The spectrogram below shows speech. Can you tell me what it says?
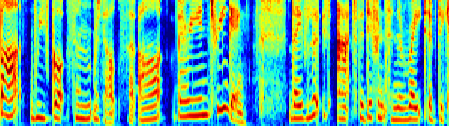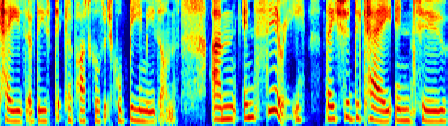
But we've got some results that are very intriguing. They've looked at the difference in the rate of decays of these particular particles, which are called B mesons. Um, in theory, they should decay into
